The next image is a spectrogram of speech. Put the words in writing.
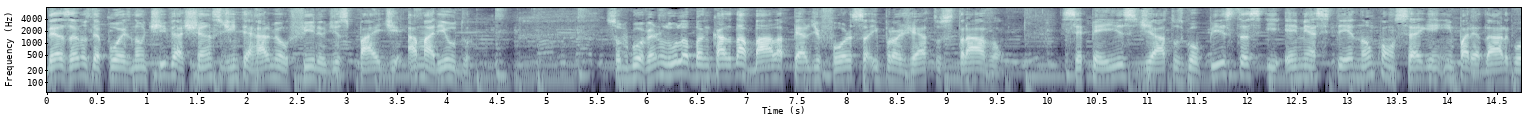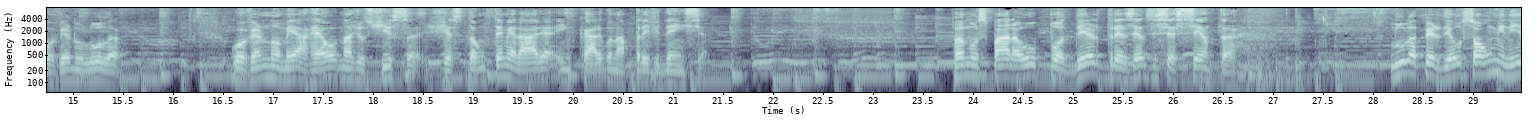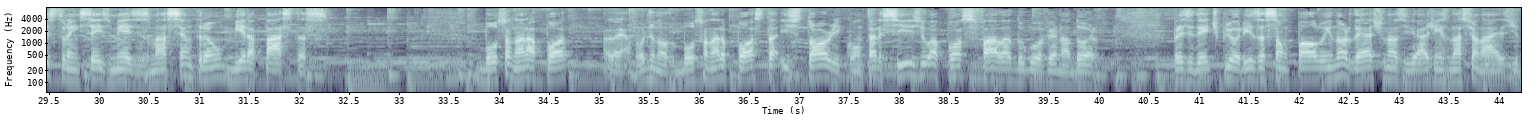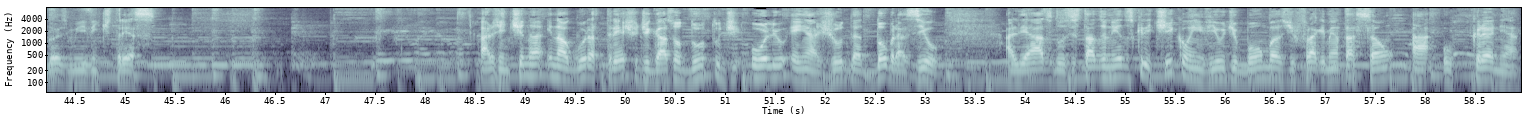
Dez anos depois, não tive a chance de enterrar meu filho, diz pai de Amarildo. Sob o governo Lula, bancada da bala perde força e projetos travam. CPIs de atos golpistas e MST não conseguem emparedar governo Lula. Governo nomeia réu na justiça, gestão temerária em cargo na Previdência. Vamos para o Poder 360. Lula perdeu só um ministro em seis meses, mas Centrão mira pastas. Bolsonaro aposta. Vou de novo. Bolsonaro posta story com Tarcísio após fala do governador. O presidente prioriza São Paulo e Nordeste nas viagens nacionais de 2023. A Argentina inaugura trecho de gasoduto de olho em ajuda do Brasil. Aliados dos Estados Unidos criticam o envio de bombas de fragmentação à Ucrânia.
